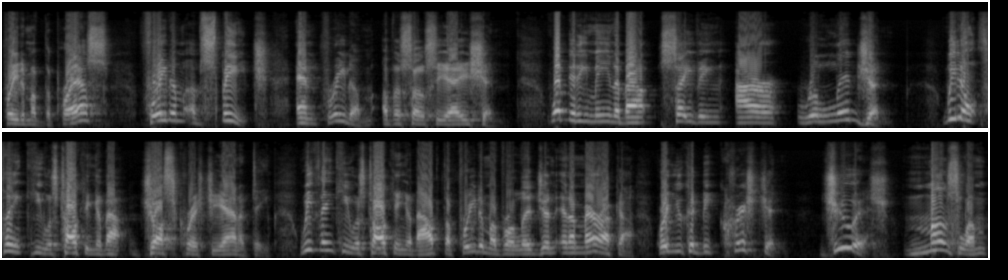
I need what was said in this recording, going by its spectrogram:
freedom of the press, freedom of speech, and freedom of association. What did he mean about saving our religion? We don't think he was talking about just Christianity. We think he was talking about the freedom of religion in America, where you could be Christian, Jewish, Muslim,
